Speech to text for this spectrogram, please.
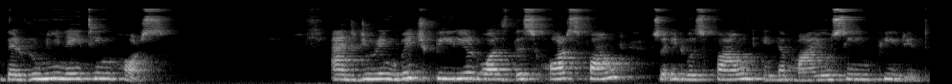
the ruminating horse. And during which period was this horse found? So it was found in the Miocene period.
